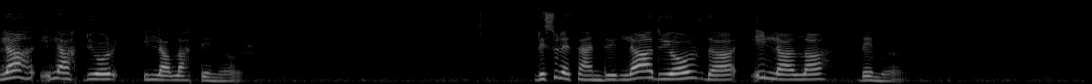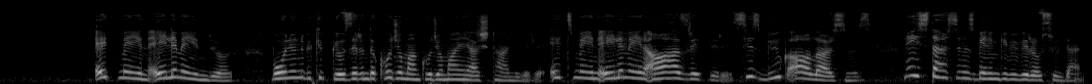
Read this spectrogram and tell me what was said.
lah ilah diyor illallah demiyor. Resul Efendi la diyor da illallah demiyor. Etmeyin, eylemeyin diyor. Boynunu büküp gözlerinde kocaman kocaman yaş taneleri. Etmeyin, eylemeyin ağa hazretleri. Siz büyük ağalarsınız. Ne istersiniz benim gibi bir Resul'den?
